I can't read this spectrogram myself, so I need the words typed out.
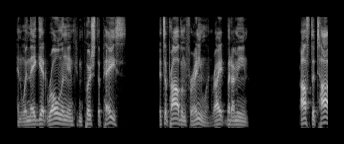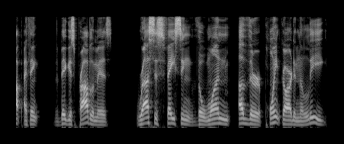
And when they get rolling and can push the pace, it's a problem for anyone, right? But I mean, off the top, I think the biggest problem is Russ is facing the one other point guard in the league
